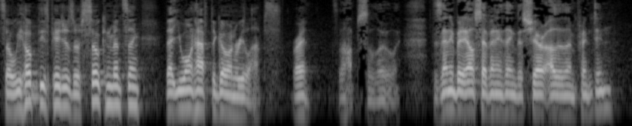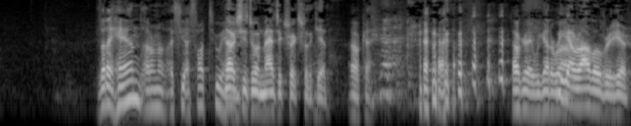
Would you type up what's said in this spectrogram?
So we hope these pages are so convincing that you won't have to go and relapse. Right? So. Absolutely. Does anybody else have anything to share other than printing? Is that a hand? I don't know. I see. I saw two hands. No, she's doing magic tricks for the kid. Okay. okay, we got a Rob. We got Rob over here.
